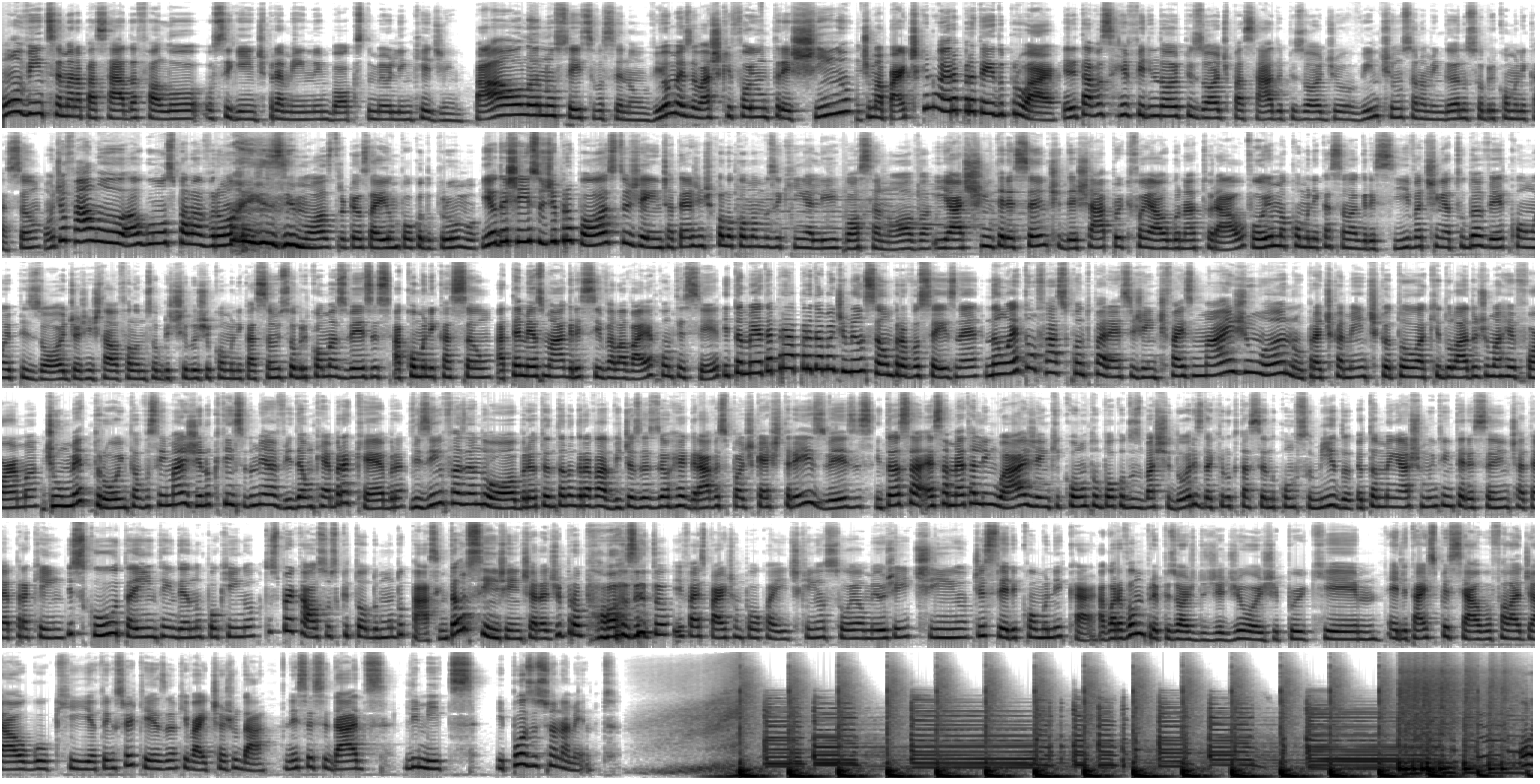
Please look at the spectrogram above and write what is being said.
Um ouvinte semana passada falou o seguinte para mim no inbox do meu LinkedIn. Paula, não sei se você não viu, mas eu acho que foi um trechinho de uma parte que não era para ter ido pro ar. Ele estava se referindo ao episódio passado, episódio 21, se eu não me engano, sobre comunicação, onde eu falo alguns palavrões e mostro que eu saí um pouco do prumo. E eu deixei isso de propósito, gente. Até a gente colocou uma musiquinha ali, bossa nova, e acho interessante deixar porque foi algo natural. Foi uma comunicação agressiva, tinha tudo a ver com o episódio. A gente estava falando sobre estilos de comunicação e sobre como às vezes a comunicação, até mesmo a agressiva, ela vai acontecer. E também até para dar uma dimensão para vocês, né? Não é tão fácil quanto parece, gente. Faz mais de um ano praticamente que eu tô aqui do lado de uma reforma de um metrô. Então você imagina o que tem sido minha vida. É um quebra-quebra, vizinho fazendo obra, eu tentando gravar vídeo, às vezes eu regravo esse podcast três vezes. Então essa, essa metalinguagem que conta um pouco dos bastidores daquilo que está sendo consumido, eu também também acho muito interessante até para quem escuta e entendendo um pouquinho dos percalços que todo mundo passa. Então, sim, gente, era de propósito e faz parte um pouco aí de quem eu sou, é o meu jeitinho de ser e comunicar. Agora vamos pro episódio do dia de hoje, porque ele tá especial. Vou falar de algo que eu tenho certeza que vai te ajudar: necessidades, limites e posicionamento.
